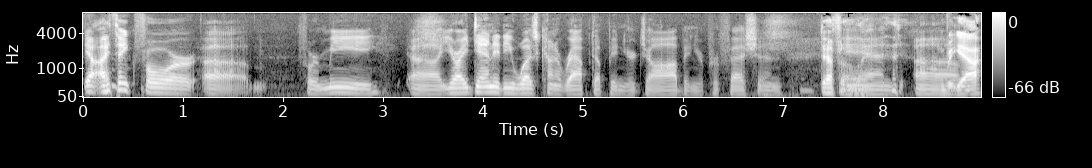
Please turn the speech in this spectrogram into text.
Yeah, I think for um, for me, uh, your identity was kind of wrapped up in your job and your profession, Definitely. and um, But yeah,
